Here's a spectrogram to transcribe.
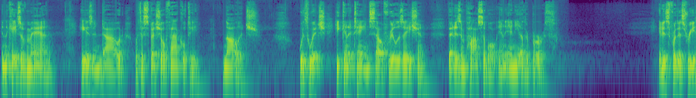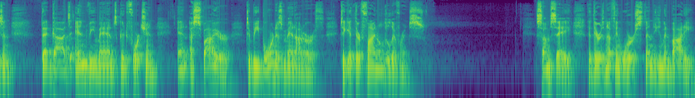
In the case of man, he is endowed with a special faculty, knowledge, with which he can attain self realization that is impossible in any other birth. It is for this reason that gods envy man's good fortune and aspire to be born as men on earth to get their final deliverance. Some say that there is nothing worse than the human body,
